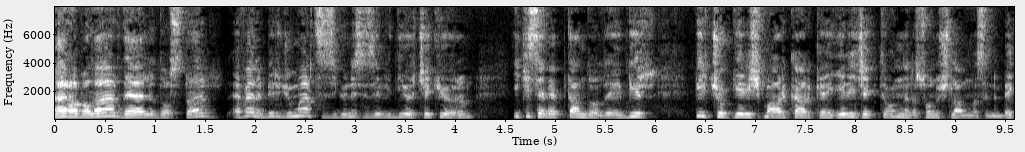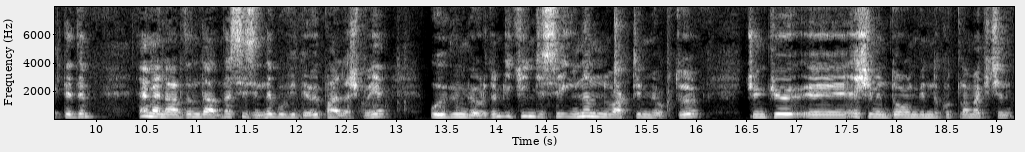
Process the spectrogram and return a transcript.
Merhabalar değerli dostlar. Efendim bir cumartesi günü size video çekiyorum. İki sebepten dolayı. Bir, birçok gelişme arka arkaya gelecekti. Onların sonuçlanmasını bekledim. Hemen ardından da sizinle bu videoyu paylaşmayı uygun gördüm. İkincisi inanın vaktim yoktu. Çünkü e, eşimin doğum gününü kutlamak için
